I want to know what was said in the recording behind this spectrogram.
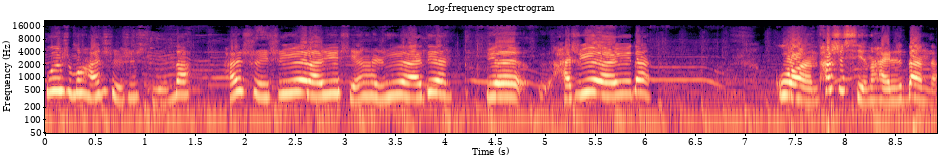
为什么海水是咸的，海水是越来越咸，还是越来越越还是越来越淡？管它是咸的还是淡的，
